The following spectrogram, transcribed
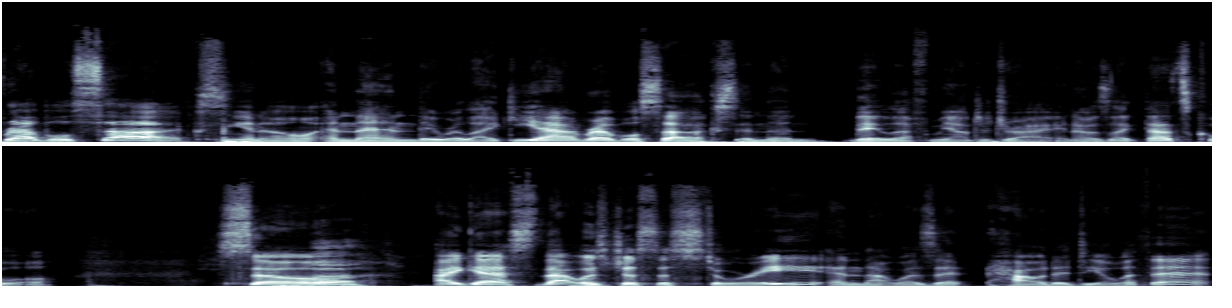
Rebel sucks, you know, and then they were like, yeah, Rebel sucks, and then they left me out to dry, and I was like, that's cool. So Ugh. I guess that was just a story, and that wasn't how to deal with it.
